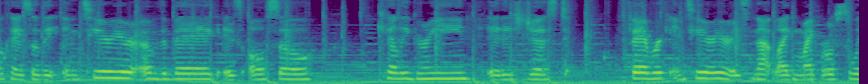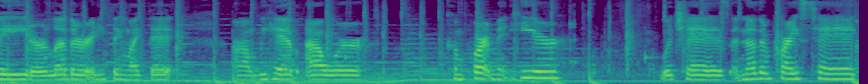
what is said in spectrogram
Okay, so the interior of the bag is also Kelly green. It is just fabric interior. It's not like micro suede or leather or anything like that. Um, we have our compartment here which has another price tag.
